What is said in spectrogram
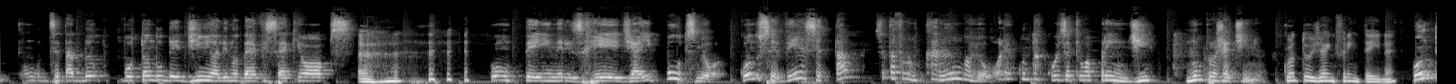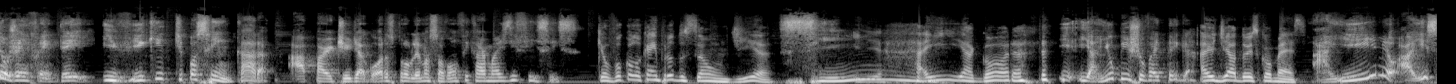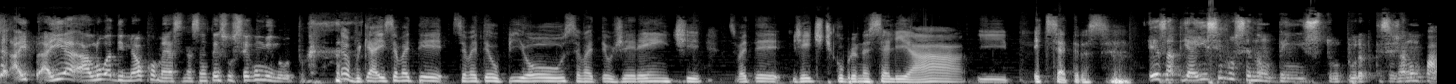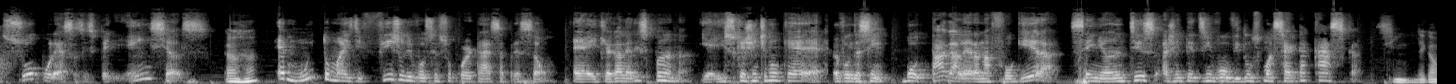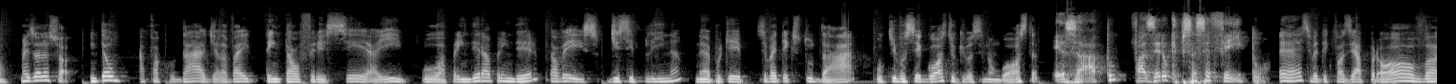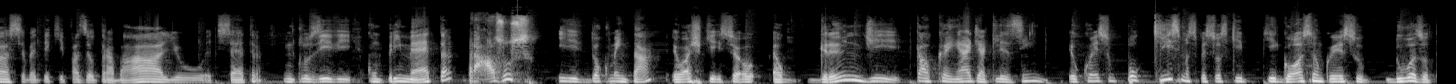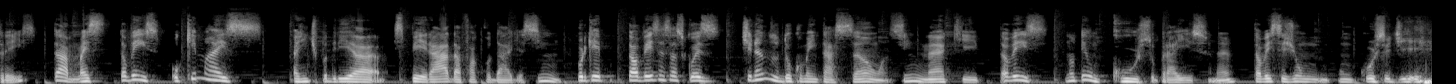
Você está botando o dedinho ali no DevSecOps. Uhum. containers, rede. Aí, putz, meu, quando você vê, você tá você tá falando, caramba, meu, olha quanta coisa que eu aprendi num projetinho. Quanto eu já enfrentei, né? Quanto eu já enfrentei e vi que, tipo assim, cara, a partir de agora os problemas só vão ficar mais difíceis que eu vou colocar em produção um dia. Sim. E aí, agora. E, e, aí o bicho vai pegar. Aí o dia 2 começa. Aí, meu, aí, cê, aí, aí a lua de mel começa, né? Você não tem sossego um minuto. Não, porque aí você vai ter, você vai ter o PO, você vai ter o gerente, você vai ter gente te cobrando SLA e etc. Exato. E aí, se você não tem estrutura, porque você já não passou por essas experiências, uhum. é muito mais difícil de você suportar essa pressão. É aí que a galera espana. E é isso que a gente não quer, eu vou dizer assim, botar a galera na fogueira sem antes a gente ter desenvolvido uma certa casca. Sim, legal. Mas olha só, então a faculdade ela vai tentar oferecer aí o aprender a aprender, talvez disciplina, né? Porque você vai ter que estudar o que você gosta e o que você não gosta. Exato. Fazer o que precisa ser feito. É, você vai ter que fazer a prova, você vai ter que fazer o trabalho, etc. Inclusive cumprir meta, prazos e documentar. Eu acho que isso é o, é o grande calcanhar de Aquiles, assim, eu conheço pouquíssimas pessoas que, que gostam, conheço duas ou três. Tá, mas talvez o que mais a gente poderia esperar da faculdade assim? Porque talvez essas coisas, tirando documentação, assim, né, que talvez não tenha um curso para isso, né? Talvez seja um, um curso de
